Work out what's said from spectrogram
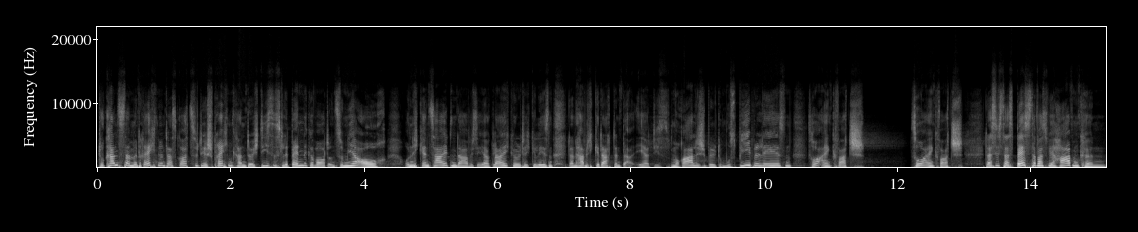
Du kannst damit rechnen, dass Gott zu dir sprechen kann durch dieses lebendige Wort und zu mir auch. Und ich kenne Zeiten, da habe ich es eher gleichgültig gelesen. Dann habe ich gedacht, dann eher dieses moralische Bild, du musst Bibel lesen. So ein Quatsch. So ein Quatsch. Das ist das Beste, was wir haben können.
